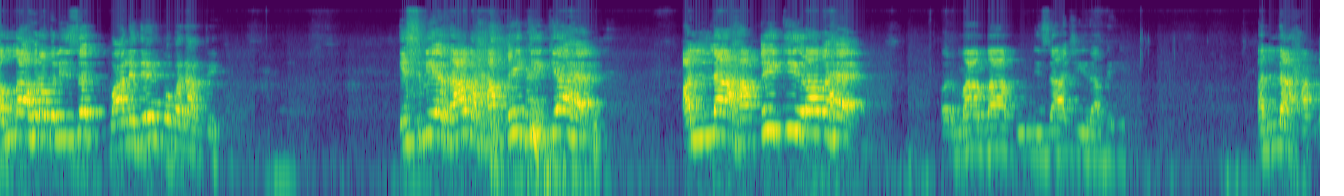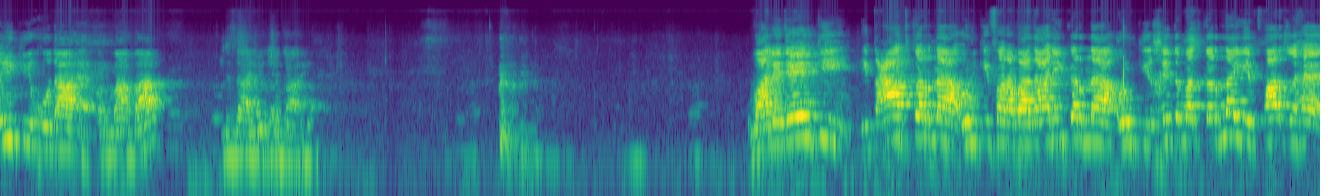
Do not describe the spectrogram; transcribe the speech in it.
अल्लाह इज़्ज़त वालिदैन को बनाते इसलिए रब हकीकी क्या है? अल्लाह हकीकी रब है और माँ बाप मिजाजी रब है। अल्लाह हकीकी खुदा है और माँ बाप मिजाजी खुदा है। वालदेन की इतात करना, उनकी फरमादारी करना, उनकी खिदमत करना, ये फ़र्ज़ है।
